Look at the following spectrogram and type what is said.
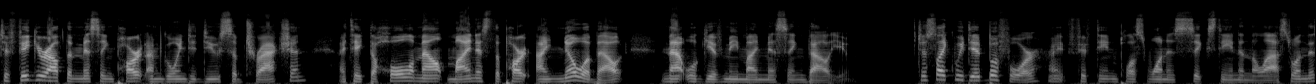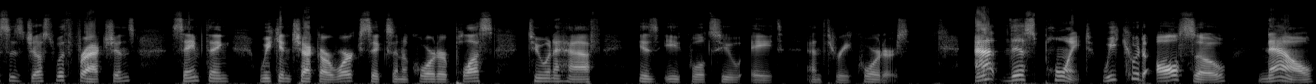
To figure out the missing part, I'm going to do subtraction. I take the whole amount minus the part I know about, and that will give me my missing value. Just like we did before, right? 15 plus 1 is 16 in the last one. This is just with fractions. Same thing. We can check our work. 6 and a quarter plus 2 and a half is equal to 8 and 3 quarters. At this point, we could also now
